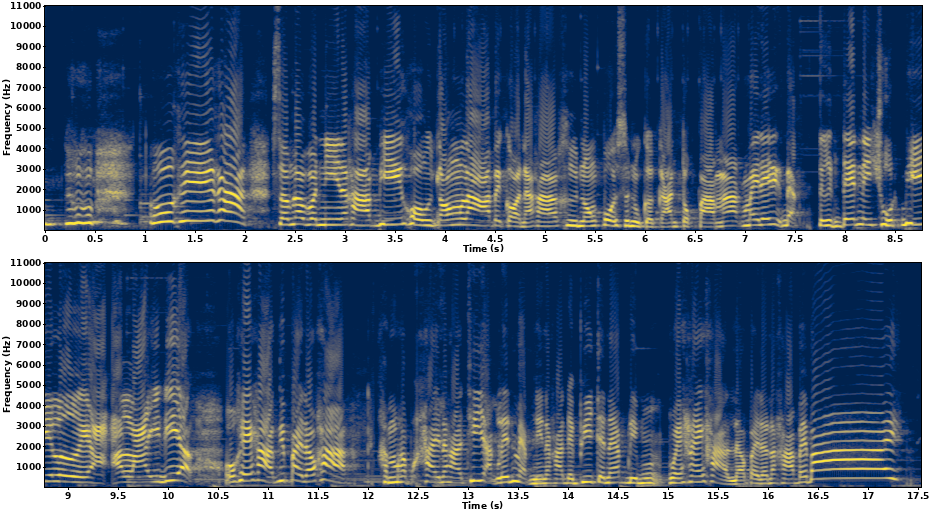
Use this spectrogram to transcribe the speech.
โอเคค่ะสสำหรับวันนี้นะคะ พี่คงต้องลาไปก่อนนะคะ คือน้องโปรดสนุกกับการตกปลามาก ไม่ได้แบบตื่นเต้นในชุดพี่เลยอะอะไรเนี่ยโอเคค่ะ พี่ไปแล้วค่ะสำหรับใครนะคะ ที่อยากเล่นแบบนี้นะคะ เดี๋ยวพี่จะแนบลิงก์ไว้ให้ค่ะแล้วไปแล้วนะคะบ๊ายบาย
